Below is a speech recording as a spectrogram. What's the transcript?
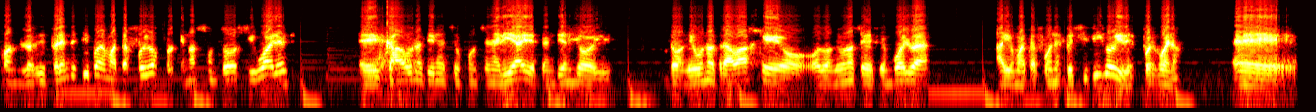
con los diferentes tipos de matafuegos porque no son todos iguales. Eh, cada uno tiene su funcionalidad y dependiendo el donde uno trabaje o, donde uno se desenvuelva hay un matafuego específico y después, bueno, eh,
